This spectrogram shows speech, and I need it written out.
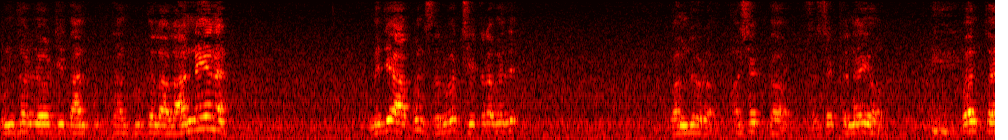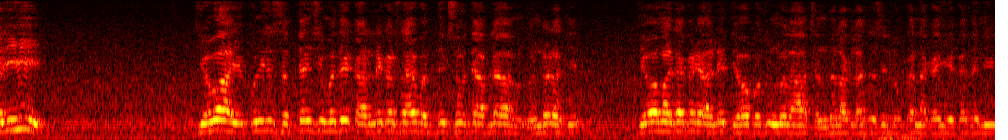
तुमचं जवळची चांदपूर चांदपूर तलाव लहान नाही आहे ना? म्हणजे आपण सर्व क्षेत्रामध्ये कमजोर आहोत अशक्त आहोत सशक्त नाही आहोत. पण तरीही जेव्हा एकोणीसशे सत्याऐंशी मध्ये कार्लेकर साहेब अध्यक्ष होते आपल्या मंडळाचे तेव्हा माझ्याकडे आले तेव्हापासून मला हा छंद लागला. जसे लोकांना काही एखाद्याने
